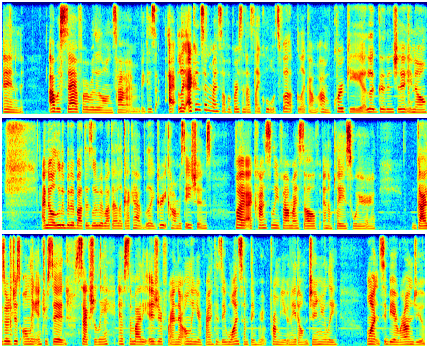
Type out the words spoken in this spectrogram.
And I was sad for a really long time because I like I consider myself a person that's like cool as fuck. Like I'm I'm quirky, I look good and shit, you know. I know a little bit about this, a little bit about that. Like I can have like great conversations, but I constantly found myself in a place where guys are just only interested sexually. If somebody is your friend, they're only your friend because they want something from you and they don't genuinely want to be around you.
